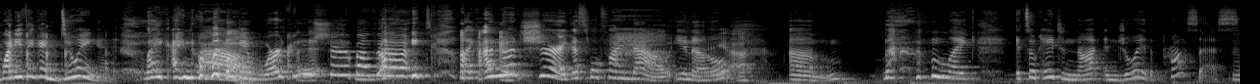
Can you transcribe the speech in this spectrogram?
Why do you think i'm doing it? Like i know it'll be worth Are it. Are you sure about that? Like i'm not sure. I guess we'll find out you know? Yeah. um like it's okay to not enjoy the process.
